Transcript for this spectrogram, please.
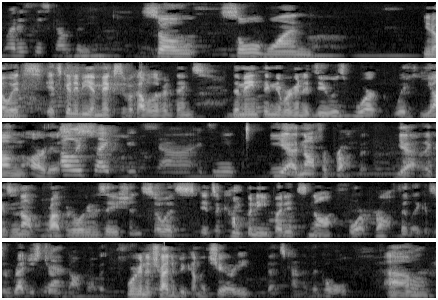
What is this company? So Soul One, you know, it's it's going to be a mix of a couple different things. The main thing that we're going to do is work with young artists. Oh, it's like it's uh, it's a new Yeah, not for profit. Yeah, like it's a not for profit organization, so it's it's a company, but it's not for profit. Like it's a registered Yeah. nonprofit. We're gonna try to become a charity. That's kind of the goal. Cool. Um,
